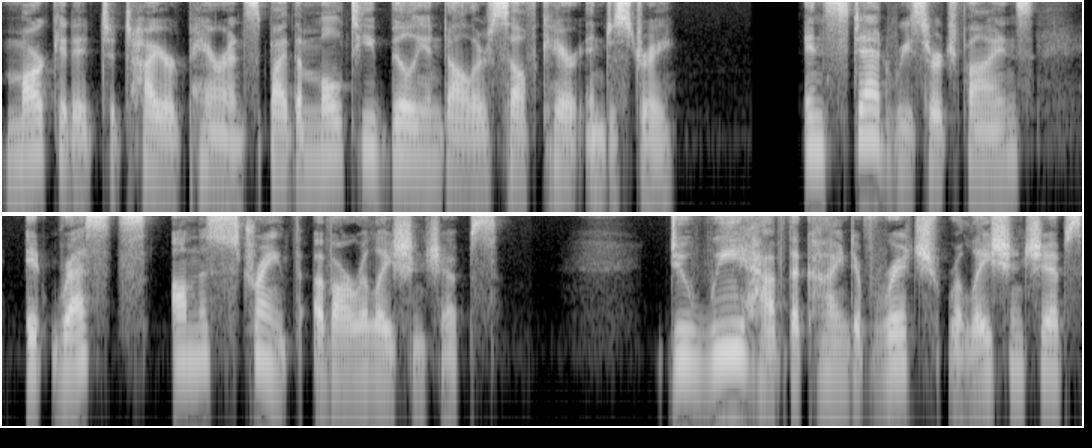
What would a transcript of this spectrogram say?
marketed to tired parents by the multi billion dollar self care industry. Instead, research finds it rests on the strength of our relationships. Do we have the kind of rich relationships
